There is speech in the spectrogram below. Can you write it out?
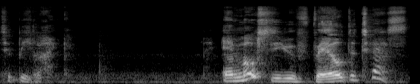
to be like. And most of you failed the test.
